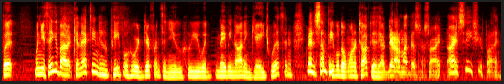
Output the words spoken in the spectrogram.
But when you think about it, connecting to people who are different than you, who you would maybe not engage with, and granted, some people don't want to talk to you. Get out of my business. All right. All right. See, you're fine.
